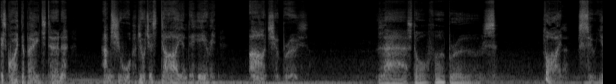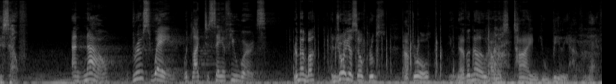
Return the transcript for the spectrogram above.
It's quite the page turner. I'm sure you're just dying to hear it, aren't you, Bruce? Last offer, Bruce. Fine, suit yourself. And now, Bruce Wayne would like to say a few words. Remember, enjoy yourself, Bruce. After all, you never know how much time you really have left.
